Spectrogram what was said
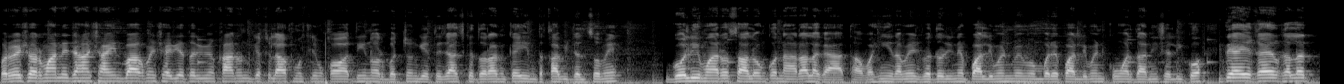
प्रवेश वर्मा ने जहाँ शाहीन बाग में शहरी तरवीम कानून के खिलाफ मुस्लिम खातन और बच्चों के एहतजाज के दौरान कई इंतबी जलसों में गोली मारो सालों को नारा लगाया था। वहीं रमेश भदौरी ने पार्लियामेंट में मेंबर पार्लियामेंट कुंवर दानिश अली को गैर गलत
